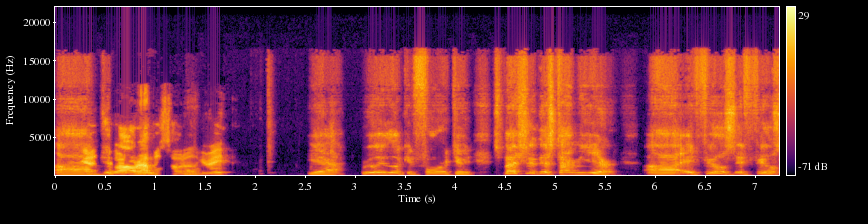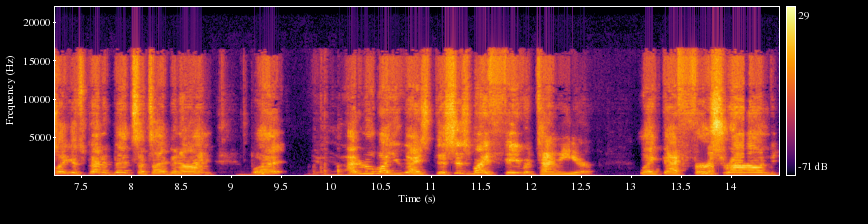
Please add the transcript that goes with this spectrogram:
Um, yeah, two hour episode. It was great. Yeah, really looking forward to it, especially this time of year. Uh, it feels it feels like it's been a bit since I've been on, but I don't know about you guys. This is my favorite time of year. Like that first round,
